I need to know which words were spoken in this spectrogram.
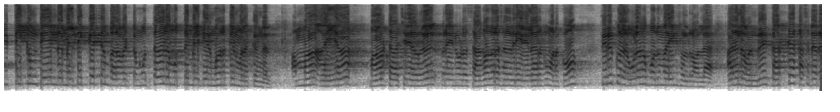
தித்திக்கும் தேன்றமில் திக்கட்டும் பரவட்டும் முத்தான முத்தமிழ் முருக்கன் வணக்கங்கள். அம்மா ஐயா மாவட்ட பிற என்னோட சகோதர சகோதரிகள் எல்லாருக்கும் வணக்கம். திருக்குறள் உலக பொதுமறைன்னு சொல்றோம்ல அதுல வந்து கற்க கசடர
